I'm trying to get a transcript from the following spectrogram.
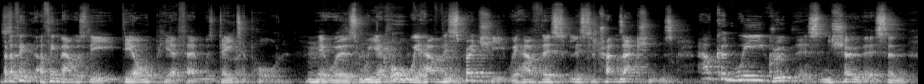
But I think I think that was the the old PFM was data porn. Mm. It was we oh we have this spreadsheet, we have this list of transactions. How could we group this and show this? And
